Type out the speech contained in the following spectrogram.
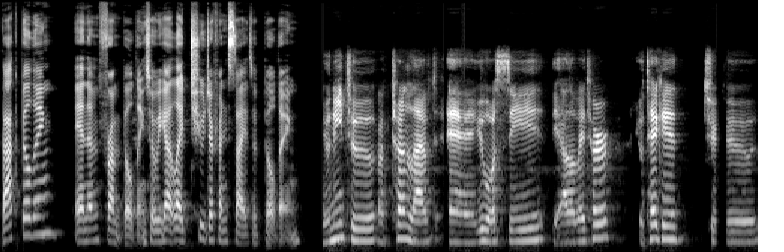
Back building And then front building. So we got like two different sides of building. You need to uh, turn left and you will see the elevator. You take it to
